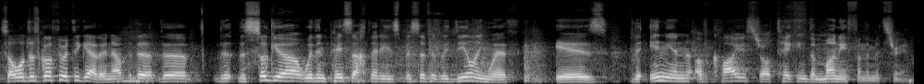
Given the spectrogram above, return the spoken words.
So we'll just go through it together. Now, the, the, the, the sugya within Pesach that he's specifically dealing with is the inyan of Klal Yisrael taking the money from the Mitzrayim.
